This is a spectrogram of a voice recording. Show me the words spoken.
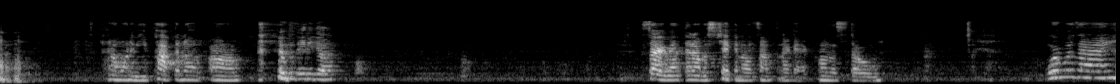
I don't want to be popping on um video. Sorry about that. I was checking on something I got on the stove. Where was I?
